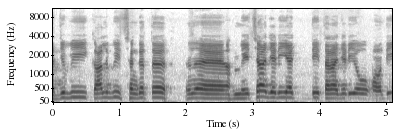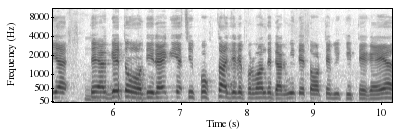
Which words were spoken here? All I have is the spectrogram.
ਅੱਜ ਵੀ ਕੱਲ ਵੀ ਸੰਗਤ ਹਮੇਸ਼ਾ ਜਿਹੜੀ ਹੈ ਦੀ ਤਰ੍ਹਾਂ ਜਿਹੜੀ ਉਹ ਆਉਂਦੀ ਹੈ ਤੇ ਅੱਗੇ ਤੋਂ ਆਉਂਦੀ ਰਹੇਗੀ ਅਸੀਂ ਪੁਖਤਾ ਜਿਹੜੇ ਪ੍ਰਬੰਧ ਗਰਮੀ ਦੇ ਤੌਰ ਤੇ ਵੀ ਕੀਤੇ ਗਏ ਆ।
